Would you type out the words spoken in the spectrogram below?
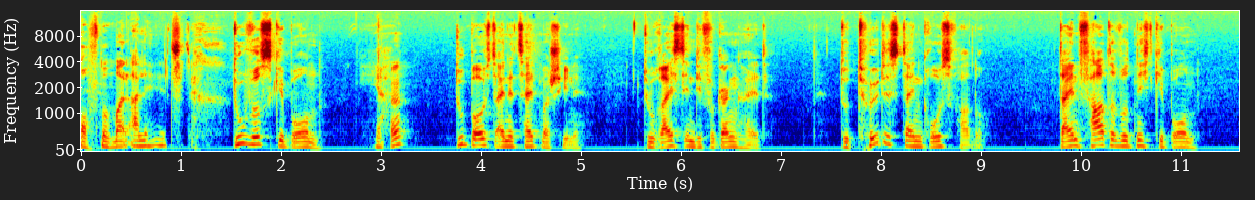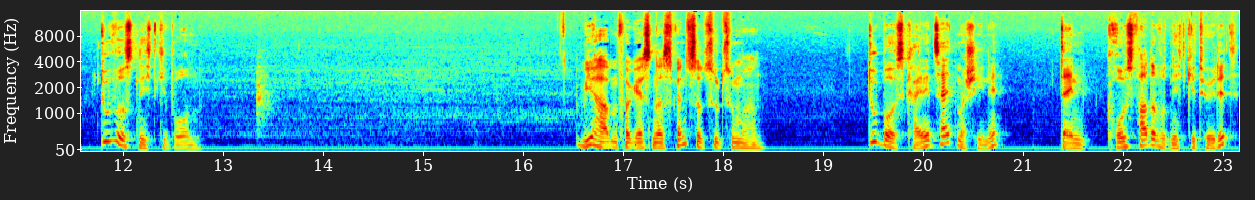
Hoffen wir mal alle jetzt. Du wirst geboren. Ja. Du baust eine Zeitmaschine. Du reist in die Vergangenheit. Du tötest deinen Großvater. Dein Vater wird nicht geboren. Du wirst nicht geboren. Wir haben vergessen, das Fenster zuzumachen. Du baust keine Zeitmaschine. Dein Großvater wird nicht getötet.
